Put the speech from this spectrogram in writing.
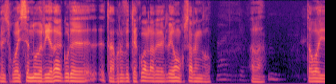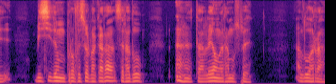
gaizkoa izendu berria da, gure eta brevetekoa labe Leon Zarango. Hala. Eta guai, bizidun profesor bakarra zera du, eta Leon Erramuzpe, alduarra.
